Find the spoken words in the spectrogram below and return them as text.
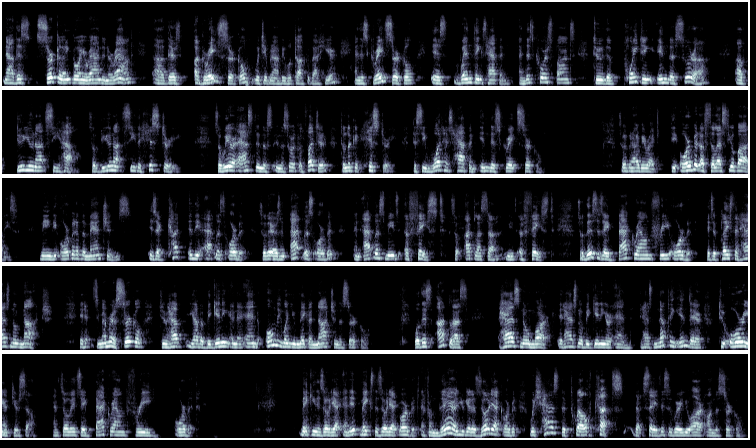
now this circling going around and around, uh, there's a great circle, which Ibn Arabi will talk about here. And this great circle is when things happen. And this corresponds to the pointing in the surah of do you not see how? So do you not see the history? So we are asked in the, in the Surah Al-Fajr to look at history to see what has happened in this great circle. So Ibn Arabi writes, the orbit of celestial bodies, meaning the orbit of the mansions, is a cut in the Atlas orbit. So there is an Atlas orbit, and Atlas means effaced. So Atlasa means effaced. So this is a background free orbit. It's a place that has no notch. It, remember a circle to have you have a beginning and an end only when you make a notch in the circle. Well, this atlas has no mark. It has no beginning or end. It has nothing in there to orient yourself. And so it's a background free orbit, making the zodiac, and it makes the zodiac orbit. And from there, you get a zodiac orbit, which has the 12 cuts that say this is where you are on the circle.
